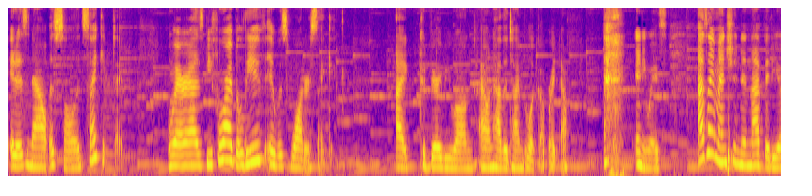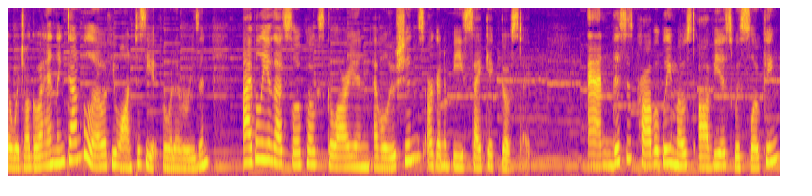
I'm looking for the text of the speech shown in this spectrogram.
It is now a solid psychic type, whereas before I believe it was water psychic. I could very be wrong. I don't have the time to look up right now. Anyways, as I mentioned in that video, which I'll go ahead and link down below if you want to see it for whatever reason, I believe that Slowpoke's Galarian evolutions are going to be Psychic Ghost type. And this is probably most obvious with Slowking,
